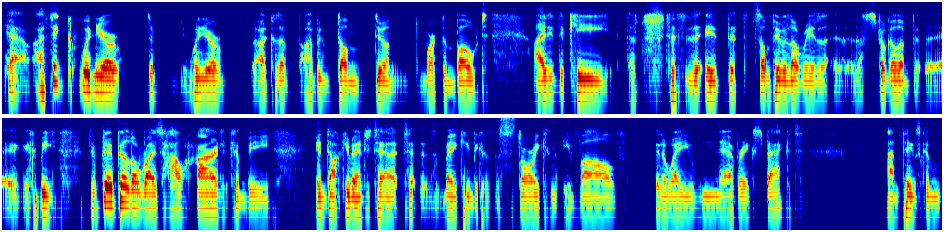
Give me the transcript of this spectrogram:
Yeah, I think when you're the when you're because uh, I've having done doing worked on both, I think the key that that, that some people don't really struggle. It can be people don't realize how hard it can be in documentary making because the story can evolve in a way you never expect, and things can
